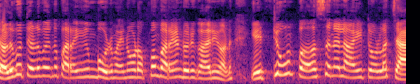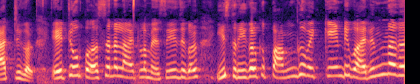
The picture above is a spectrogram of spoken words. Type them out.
തെളിവ് തെളിവ് എന്ന് പറയുമ്പോഴും അതിനോടൊപ്പം പറയേണ്ട ഒരു കാര്യമാണ്. ഏറ്റവും പേഴ്സണൽ ആയിട്ടുള്ള ചാറ്റുകൾ ഏറ്റവും പേഴ്സണൽ ആയിട്ടുള്ള മെസ്സേജുകൾ ഈ സ്ത്രീകൾക്ക് പങ്കുവെക്കേണ്ടി വരുന്നത്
